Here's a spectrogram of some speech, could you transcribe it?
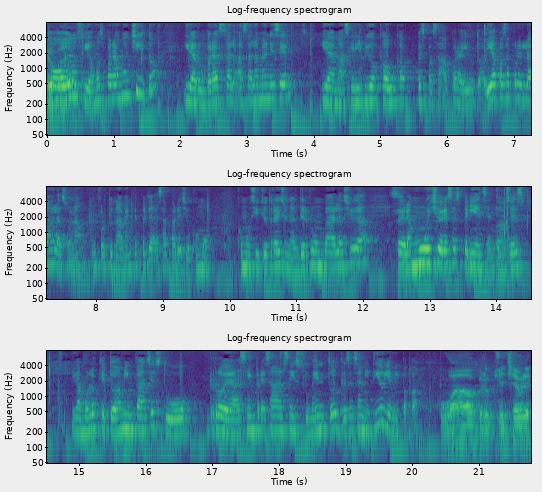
todos nos íbamos para Juanchito y la rumba era hasta, hasta el amanecer y además el río Cauca pues pasaba por ahí o todavía pasa por el lado de la zona, infortunadamente pues ya desapareció como, como sitio tradicional de rumba de la ciudad, pero era muy chévere esa experiencia, entonces digamos lo que toda mi infancia estuvo rodeada siempre de salsa, instrumentos, gracias a mi tío y a mi papá. Wow, pero qué chévere.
